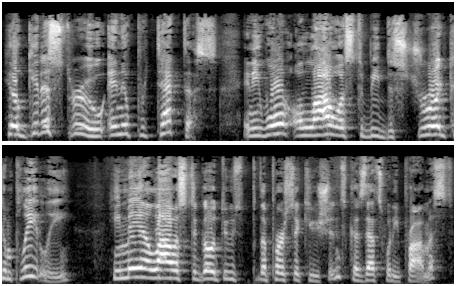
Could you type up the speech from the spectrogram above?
He'll get us through and He'll protect us. And He won't allow us to be destroyed completely. He may allow us to go through the persecutions because that's what He promised,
